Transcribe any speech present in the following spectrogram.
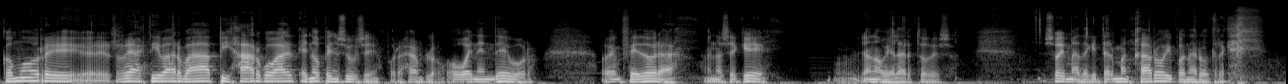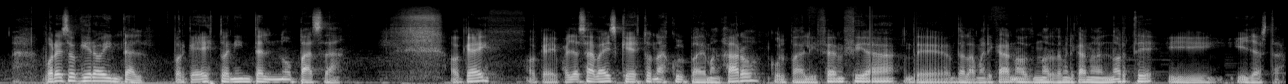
¿Cómo reactivar va API hardware en OpenSUSE, por ejemplo? O en Endeavor o en Fedora, o no sé qué. Yo no voy a leer todo eso. Soy más de quitar Manjaro y poner otra. Por eso quiero Intel, porque esto en Intel no pasa. ¿Ok? Ok, pues ya sabéis que esto no es culpa de Manjaro, culpa de licencia de, los americanos, norteamericanos del norte y, y, ya está.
